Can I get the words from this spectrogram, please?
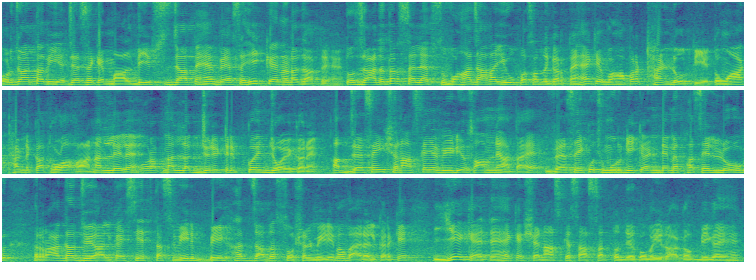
और जाता भी है। जैसे कि मालदीव्स जाते हैं, वैसे ही कनाडा जाते हैं। तो ज़्यादातर सेलेब्स वहाँ जाना यूँ पसंद करते हैं कि वहाँ पर ठंड होती है। तो वहाँ ठंड का थोड़ा आनंद ले लें और अपना लग्जरी ट्रिप को एंजॉय करें। अब जैसे ही शनाज का यह वीडियो सामने आता है, वैसे ही कुछ मुर्गी के अंडे में फंसे लोग राघव जुयाल का इस तस्वीर बेहद ज़्यादा सोशल मीडिया में वायरल करके ये कहते हैं कि शनाज के साथ साथ तो देखो भाई राघव भी गए हैं।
